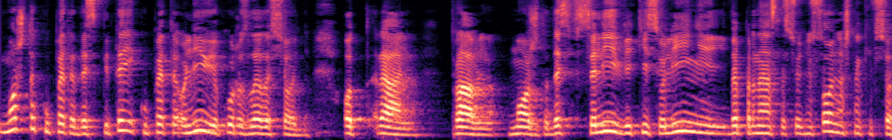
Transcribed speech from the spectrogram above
можете купити десь піти і купити олію, яку розлили сьогодні. От реально, правильно, можете. Десь в селі, в якійсь олійні, ви принесли сьогодні соняшник і все.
